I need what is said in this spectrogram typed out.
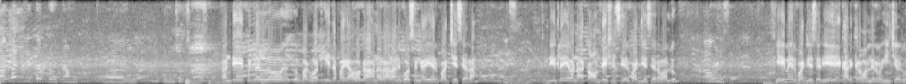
భగవద్గీత ప్రోగ్రామ్ గురించి వచ్చింది సార్. అంటే పిల్లల్లో భగవద్గీతపై అవగాహన రావడానికి కోసంగా ఏర్పాటు చేశారా? దీంట్లో ఏమైనా కాంపిటీషన్స్ ఏర్పాటు చేశారా వాళ్ళు? అవును సార్. ఏం ఏర్పాటు చేశారు? ఏ ఏ కార్యక్రమాలు నిర్వహించారు?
